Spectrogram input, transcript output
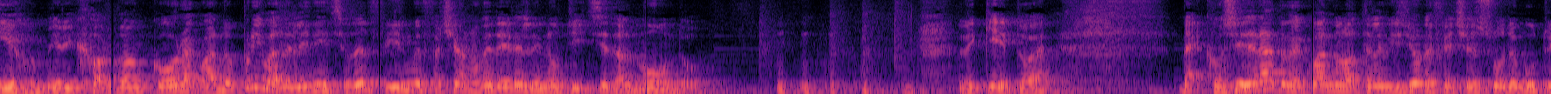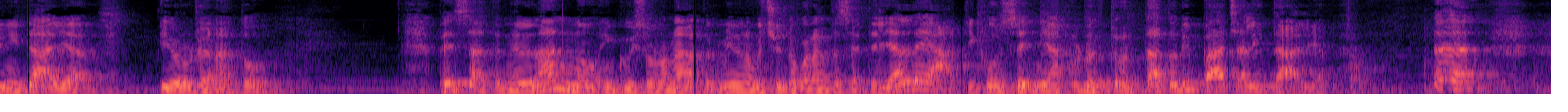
io mi ricordo ancora quando prima dell'inizio del film facevano vedere le notizie dal mondo. Vecchietto, eh? Beh, considerato che quando la televisione fece il suo debutto in Italia io ero già nato, Pensate, nell'anno in cui sono nato, il 1947, gli alleati consegnarono il trattato di pace all'Italia. Eh,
